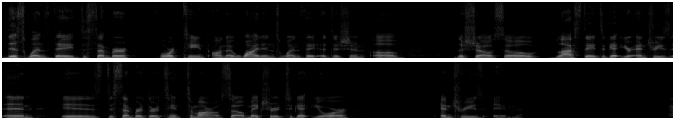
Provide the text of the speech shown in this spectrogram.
this Wednesday, December 14th, on a Winans Wednesday edition of the show. So last day to get your entries in is December 13th tomorrow. So make sure to get your entries in.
